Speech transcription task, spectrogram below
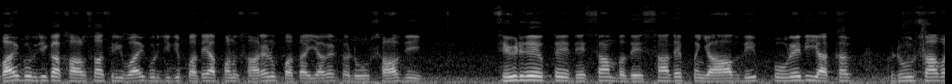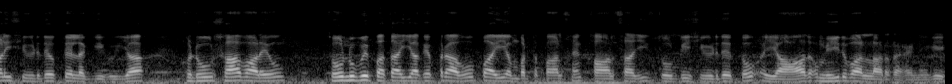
ਵਾਹਿਗੁਰੂ ਜੀ ਕਾ ਖਾਲਸਾ, ਸ੍ਰੀ ਵਾਹਿਗੁਰੂ ਜੀ ਕੀ ਫਤਿਹ। ਆਪਾਂ ਨੂੰ ਸਾਰਿਆਂ ਨੂੰ ਪਤਾ ਹੀ ਆ ਕਿ ਖਡੂਰ ਸਾਹਿਬ ਦੀ ਸੀਟ ਦੇ ਉੱਤੇ ਦੇਸਾਂ ਵਿਦੇਸਾਂ ਤੇ ਪੰਜਾਬ ਦੀ ਪੂਰੇ ਦੀ ਅੱਖ ਖਡੂਰ ਸਾਹਿਬ ਵਾਲੀ ਸੀਟ ਦੇ ਉੱਤੇ ਲੱਗੀ ਹੋਈ ਆ। ਖਡੂਰ ਸਾਹਿਬ ਵਾਲਿਓ, ਤੁਹਾਨੂੰ ਵੀ ਪਤਾ ਹੀ ਆ ਕਿ ਭਰਾਵੋ, ਭਾਈ ਅੰਮ੍ਰਿਤਪਾਲ ਸਿੰਘ ਖਾਲਸਾ ਜੀ ਤੁਹਾਡੀ ਸੀਟ ਦੇ ਉੱਤੋਂ ਆਜ਼ਾਦ ਉਮੀਦਵਾਰ ਲੜ ਰਹੇ ਨੇਗੇ।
